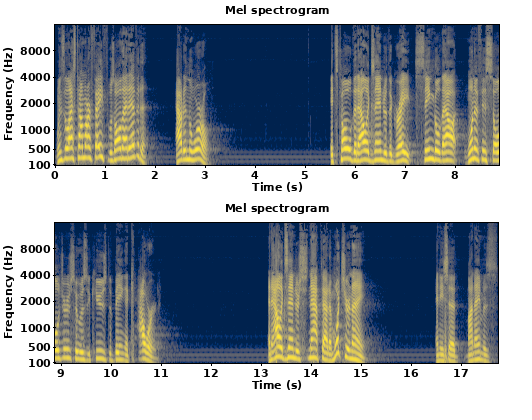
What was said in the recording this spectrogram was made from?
When's the last time our faith was all that evident out in the world? It's told that Alexander the Great singled out one of his soldiers who was accused of being a coward. And Alexander snapped at him, What's your name? And he said, My name is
